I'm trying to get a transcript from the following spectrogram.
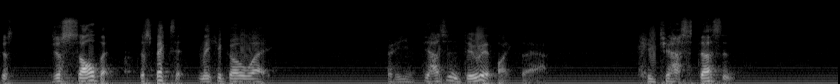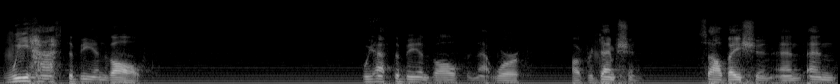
Just, just solve it. Just fix it. Make it go away. But he doesn't do it like that. He just doesn't. We have to be involved. We have to be involved in that work of redemption, salvation, and, and,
